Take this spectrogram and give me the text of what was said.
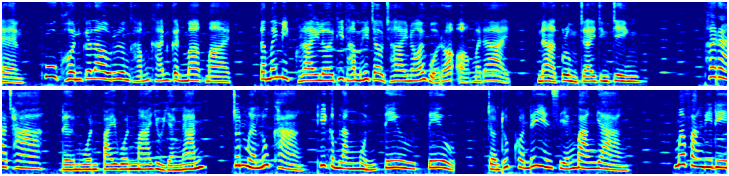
ดง ผู้คนก็เล่าเรื่องขำขันกันมากมาย แต่ไม่มีใครเลยที่ทำให้เจ้าชายน้อยหัวเราะออกมาได้ น่ากลุ้มใจจริง ๆ พระราชาเดินวนไปวนมาอยู่อย่างนั้น จนเหมือนลูกข่างที่กำลังหมุนติ้วติ้วจนทุกคนได้ยินเสียงบางอย่าง เมื่อฟังดี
